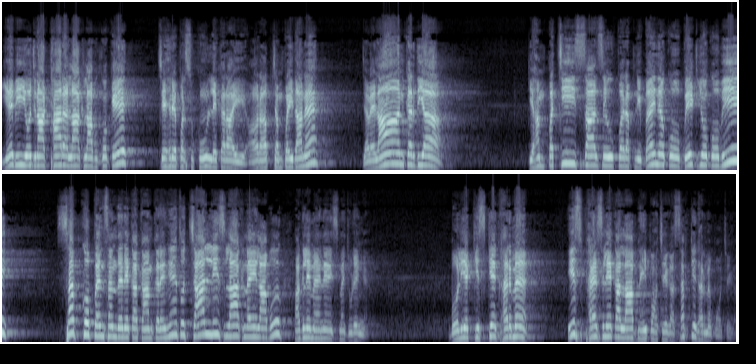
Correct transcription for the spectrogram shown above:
ये भी योजना 18 लाख लाभुकों के चेहरे पर सुकून लेकर आई और अब चंपईदा ने जब ऐलान कर दिया कि हम 25 साल से ऊपर अपनी बहनों को, बेटियों को भी सबको पेंशन देने का काम करेंगे तो 40 लाख नए लाभुक अगले महीने इसमें जुड़ेंगे। बोलिए, किसके घर में इस फैसले का लाभ नहीं पहुंचेगा? सबके घर में पहुंचेगा।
